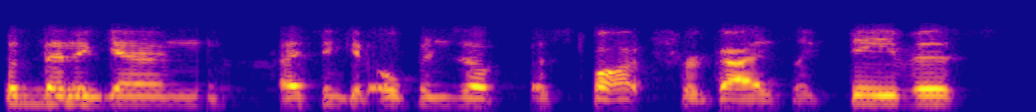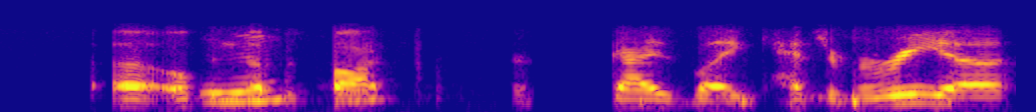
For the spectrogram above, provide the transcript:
but then Mhm. again, I think it opens up a spot for guys like Davis. Uh, opens up Mhm. a spot for guys like Hechavarria,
